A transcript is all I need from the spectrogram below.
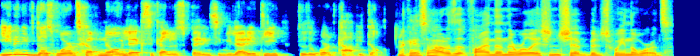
even if those words have no lexical or spelling similarity to the word capital. Okay, so how does it find then the relationship between the words?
